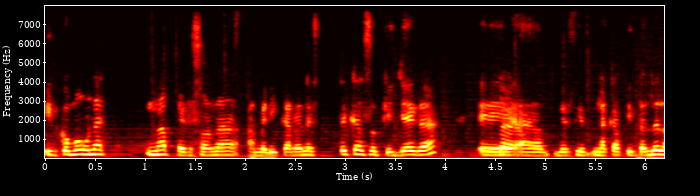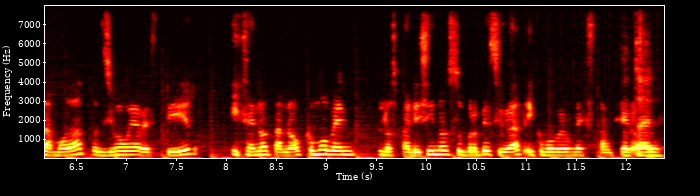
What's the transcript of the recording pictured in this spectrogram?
y como una, una persona americana, en este caso, que llega eh, Claro. a decir la capital de la moda, pues yo me voy a vestir y se nota, ¿no? Cómo ven los parisinos su propia ciudad y cómo ve un extranjero Total.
